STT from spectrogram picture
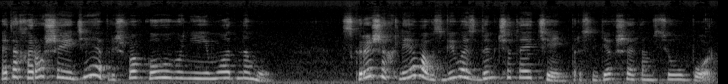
Эта хорошая идея пришла в голову не ему одному – с крыши хлева взбилась дымчатая тень, просидевшая там всю уборку.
